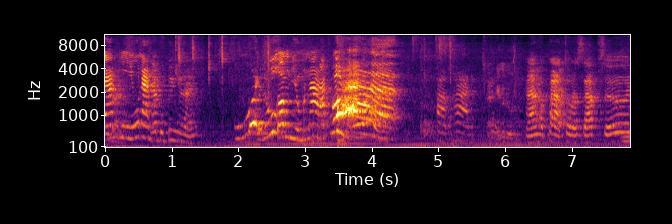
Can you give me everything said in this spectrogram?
ยางหิวนั่น ๆน้ำหมูปิ้งอยู่ไหน อุ้ยต้มหิวมันน่ารักมากผ่านผ่าน อะเดี๋ยวก็ดู หามาผ่าโทร ศัพท์เซย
